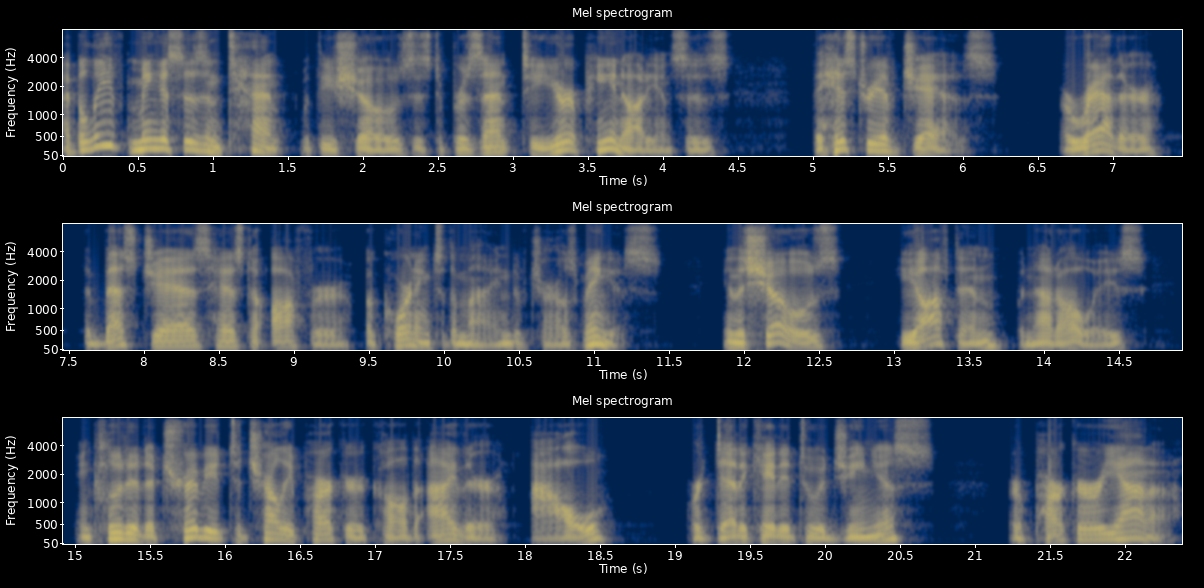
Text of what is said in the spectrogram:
I believe Mingus's intent with these shows is to present to European audiences the history of jazz, or rather, the best jazz has to offer according to the mind of Charles Mingus. In the shows, he often, but not always, included a tribute to Charlie Parker called either Ow, or dedicated to a genius, or Parkeriana.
